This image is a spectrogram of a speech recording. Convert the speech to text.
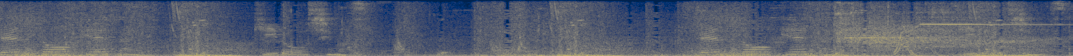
戦闘形態。起動します戦闘形態。起動します。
